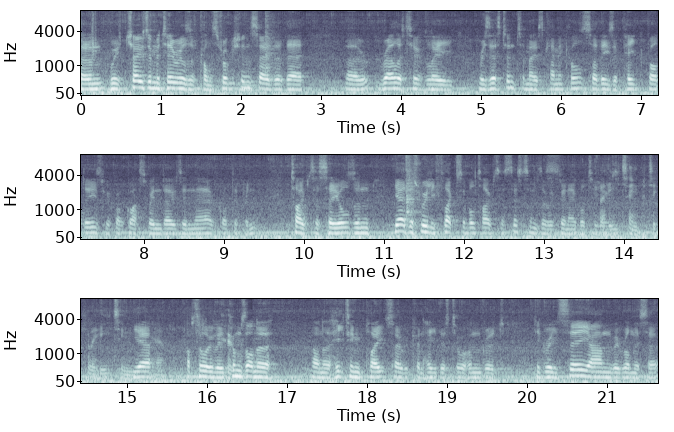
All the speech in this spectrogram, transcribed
Um, we've chosen materials of construction so that they're uh, relatively resistant to most chemicals. So these are PEEK bodies. We've got glass windows in there. We've got different types of seals, and yeah, just really flexible types of systems that we've been able to For use. heating, particularly heating. Yeah, yeah. absolutely. It comes on a on a heating plate so we can heat this to 100 degrees C and we run this at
